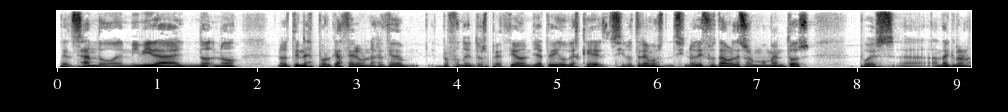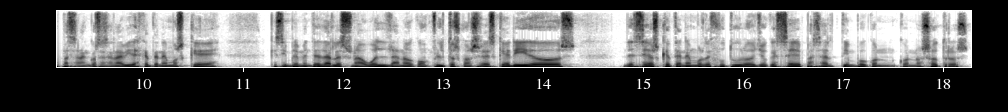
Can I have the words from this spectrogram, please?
pensando en mi vida. No, no, no tienes por qué hacer un ejercicio de profundo de introspección. Ya te digo que es que si no tenemos, si no disfrutamos de esos momentos, pues eh, anda que no nos pasarán cosas en la vida es que tenemos que, que simplemente darles una vuelta, ¿no? Conflictos con seres queridos, deseos que tenemos de futuro, yo qué sé, pasar tiempo con, con, nosotros.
